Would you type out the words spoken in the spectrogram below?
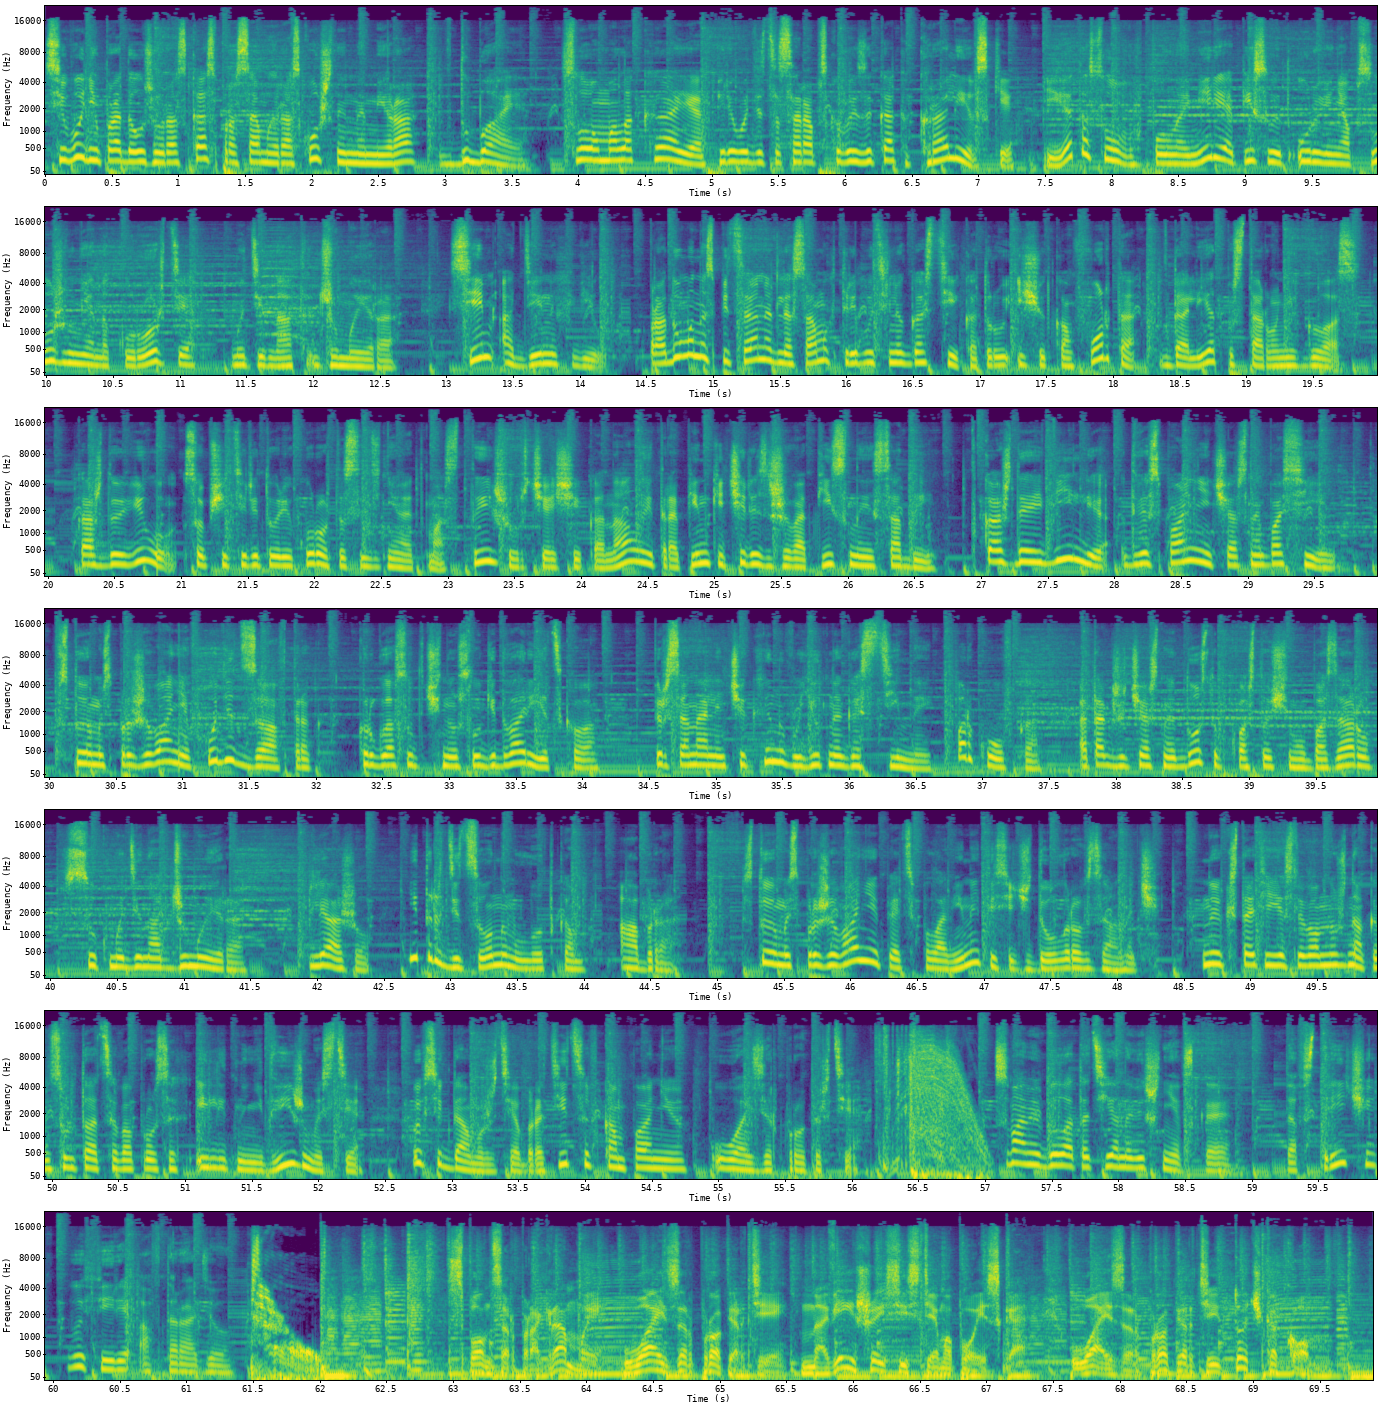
Сегодня продолжу рассказ про самые роскошные номера в Дубае. Слово «малакая» переводится с арабского языка как «королевский», и это слово в полной мере описывает уровень обслуживания на курорте Мадинат Джумейра. Семь отдельных вилл. Продуманы специально для самых требовательных гостей, которые ищут комфорта вдали от посторонних глаз. Каждую виллу с общей территории курорта соединяют мосты, шурчащие каналы и тропинки через живописные сады. Каждой вилле две спальни и частный бассейн. В стоимость проживания входит завтрак, круглосуточные услуги дворецкого, персональный чек-ин в уютной гостиной, парковка, а также частный доступ к восточному базару Сук Мадинат Джумейра, пляжу и традиционным лодкам Абра. Стоимость проживания 5,5 тысяч долларов за ночь. Ну и, кстати, если вам нужна консультация в вопросах элитной недвижимости, вы всегда можете обратиться в компанию Уайзер Property. С вами была Татьяна Вишневская – до встречи в эфире Авторадио. Спонсор программы Wiser Property. Новейшая система поиска. wiserproperty.com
